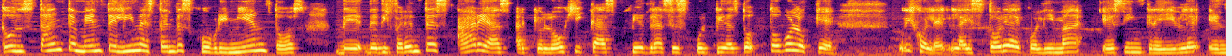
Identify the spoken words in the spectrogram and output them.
Constantemente Lina está en descubrimientos de, diferentes áreas arqueológicas, piedras esculpidas, todo lo que, híjole, la historia de Colima es increíble en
